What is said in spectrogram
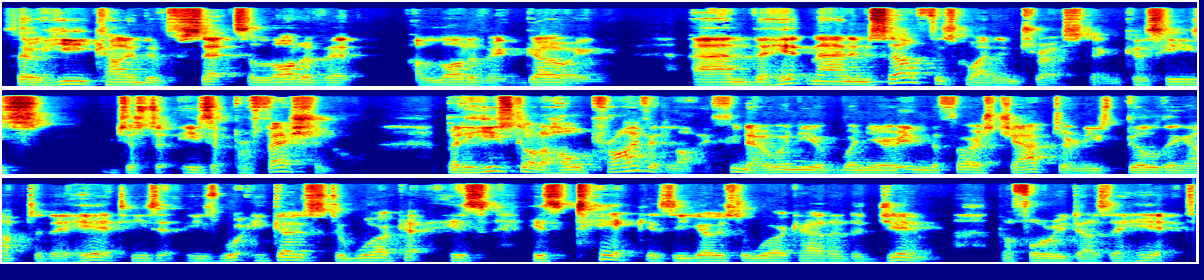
so he kind of sets a lot of it, a lot of it going. And the hitman himself is quite interesting because he's just a, he's a professional but he's got a whole private life. You know when you're when you're in the first chapter and he's building up to the hit he's he's he goes to work at his his tick is he goes to work out at a gym before he does a hit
